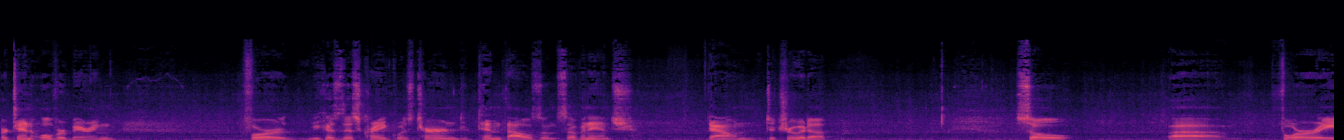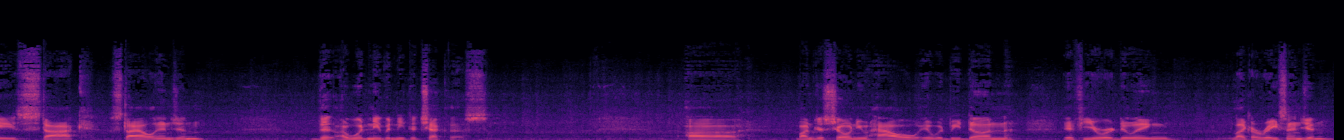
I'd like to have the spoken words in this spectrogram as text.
or 10 over bearing for because this crank was turned 10 thousandths of an inch down to true it up so uh, for a stock style engine that I wouldn't even need to check this uh, I'm just showing you how it would be done if you were doing like a race engine.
